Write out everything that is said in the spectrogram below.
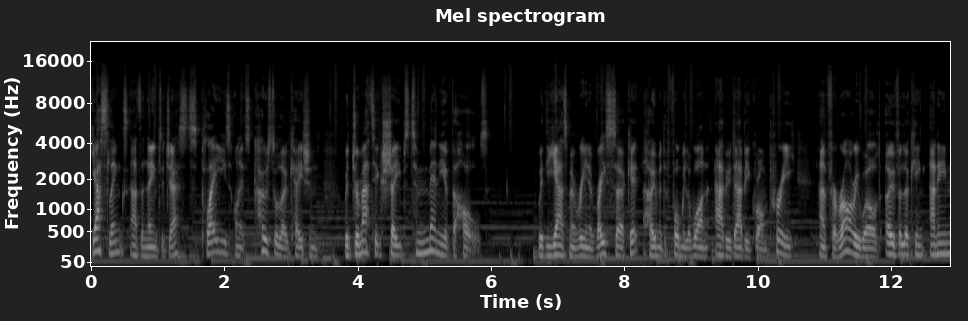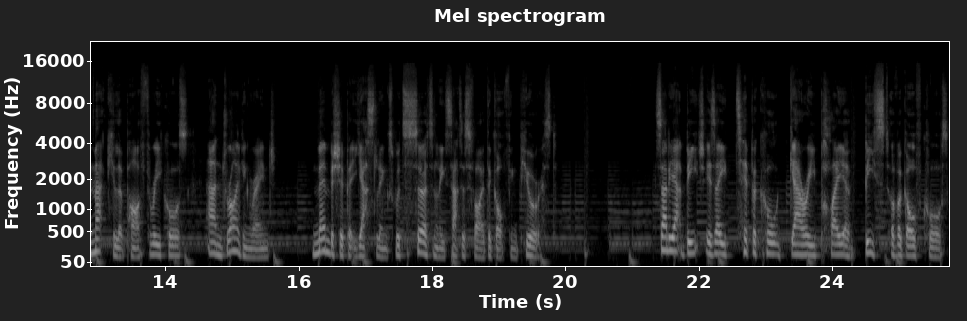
Yas Links, as the name suggests, plays on its coastal location with dramatic shapes to many of the holes, with the Yas Marina race circuit, home of the Formula One Abu Dhabi Grand Prix, and Ferrari World overlooking an immaculate par 3 course and driving range, membership at Yas Links would certainly satisfy the golfing purist. Saadiyat Beach is a typical Gary Player beast of a golf course,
